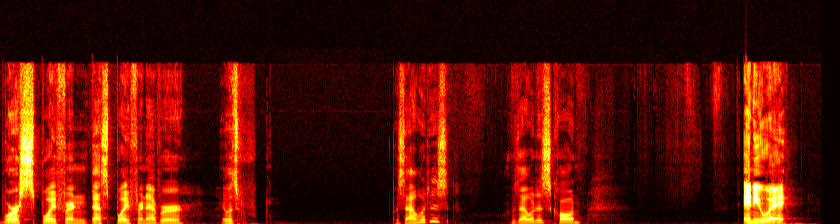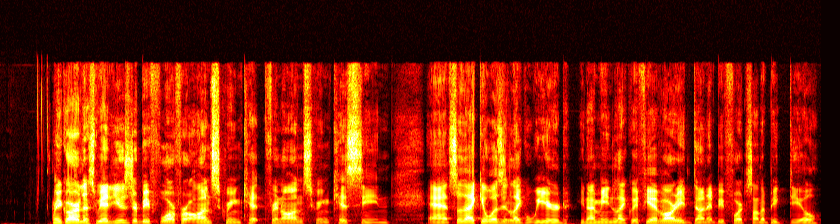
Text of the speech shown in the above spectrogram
worst boyfriend, best boyfriend ever. It was. Was that what is? Was that what it's called? Anyway, regardless, we had used her before for on-screen ki- for an on-screen kiss scene, and so like it wasn't like weird. You know what I mean? Like if you have already done it before, it's not a big deal.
